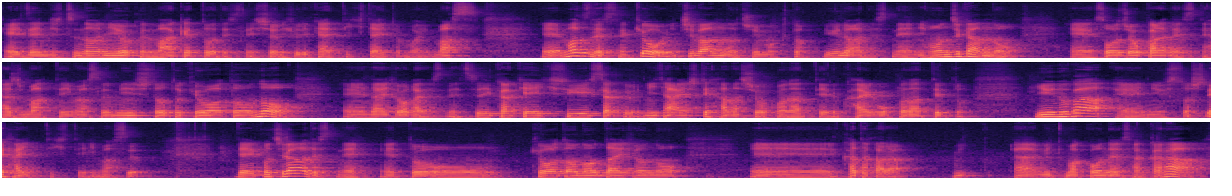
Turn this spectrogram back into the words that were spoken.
前日のニューヨークのマーケットをですね、一緒に振り返っていきたいと思います。まずですね、今日一番の注目というのはですね、日本時間の、早朝からですね、始まっています民主党と共和党の、代表がですね、追加景気主義策に対して話を行っている、会合を行っているというのが、ニュースとして入ってきています。で、こちらはですね、えっと、共和党の代表の、えー方から、ミあミック・マコーネルさんから、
